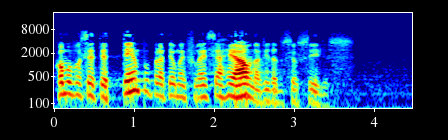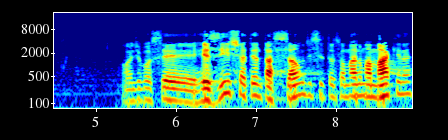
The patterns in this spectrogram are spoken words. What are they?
como você ter tempo para ter uma influência real na vida dos seus filhos onde você resiste à tentação de se transformar numa máquina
